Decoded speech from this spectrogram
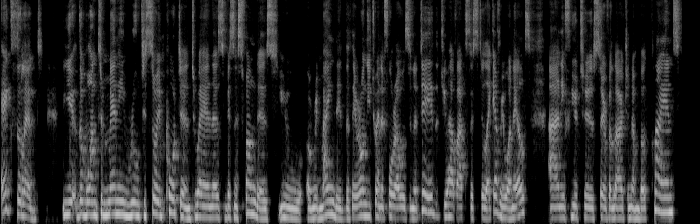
Excellent. You, the one to many route is so important when, as business founders, you are reminded that there are only 24 hours in a day that you have access to, like everyone else. And if you're to serve a larger number of clients,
